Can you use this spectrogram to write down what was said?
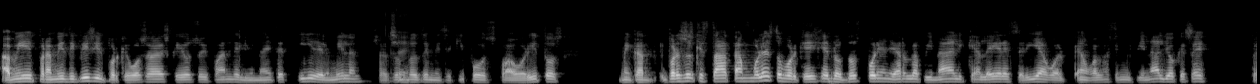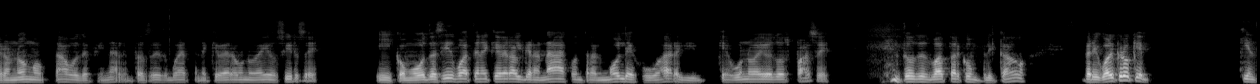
a mí, para mí es difícil porque vos sabes que yo soy fan del United y del Milan, o sea, son dos de mis equipos favoritos. Me encanta. Por eso es que estaba tan molesto porque dije los dos podrían llegar a la final y qué alegre sería o, a la semifinal, yo qué sé, pero no en octavos de final. Entonces voy a tener que ver a uno de ellos irse y como vos decís, voy a tener que ver al Granada contra el Molde jugar y que uno de ellos dos pase. Entonces va a estar complicado. Pero igual creo que quien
